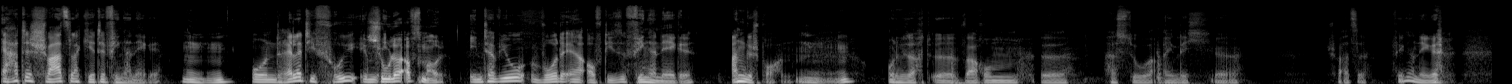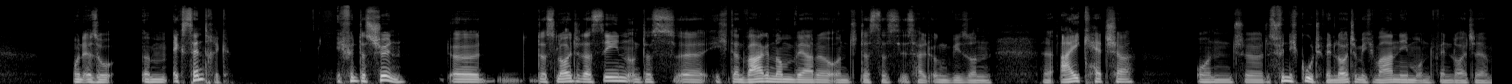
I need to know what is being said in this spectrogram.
Er hatte schwarz lackierte Fingernägel. Mhm. Und relativ früh im Schule aufs Maul. Interview wurde er auf diese Fingernägel angesprochen Mhm. und gesagt, äh, warum äh, hast du eigentlich äh, schwarze Fingernägel? Und er so, ähm, Exzentrik. Ich finde das schön, äh, dass Leute das sehen und dass äh, ich dann wahrgenommen werde und dass das ist halt irgendwie so ein Eye-Catcher und äh, das finde ich gut, wenn Leute mich wahrnehmen und wenn Leute,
